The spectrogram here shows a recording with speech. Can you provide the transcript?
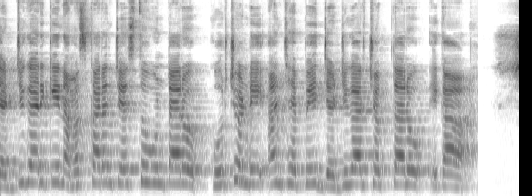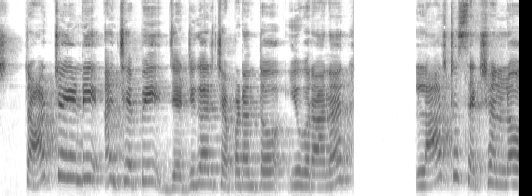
జడ్జి గారికి నమస్కారం చేస్తూ ఉంటారు. కూర్చోండి అని చెప్పి జడ్జి గారు చెప్తారు. ఇక స్టార్ట్ చేయండి అని చెప్పి జడ్జి గారు చెప్పడంతో యువరానర్ లాస్ట్ సెక్షన్లో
